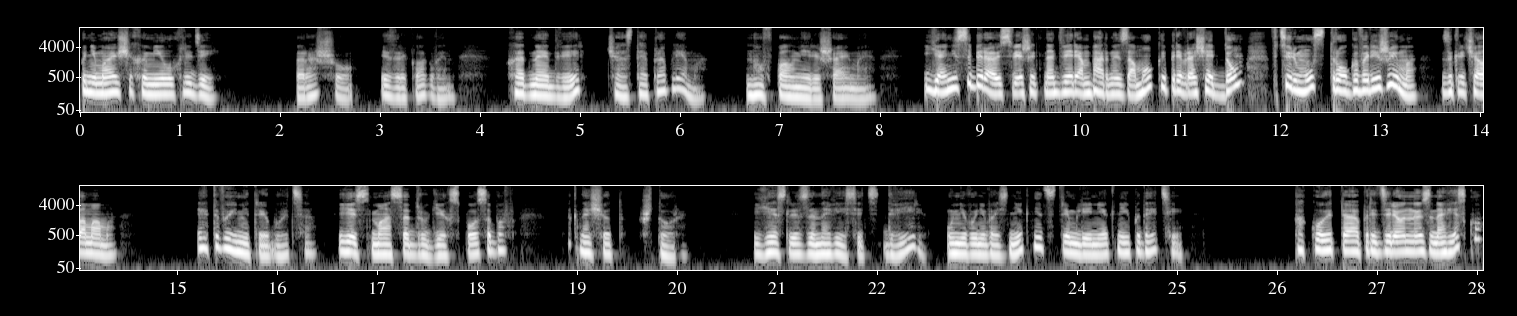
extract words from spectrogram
понимающих и милых людей. Хорошо, изрекла Гвен. Входная дверь частая проблема, но вполне решаемая. Я не собираюсь вешать на дверь амбарный замок и превращать дом в тюрьму строгого режима, закричала мама. Этого и не требуется. Есть масса других способов. Как насчет шторы? Если занавесить дверь, у него не возникнет стремления к ней подойти. Какую-то определенную занавеску?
